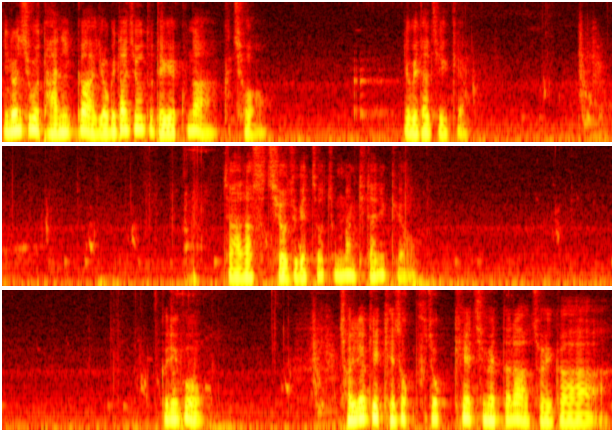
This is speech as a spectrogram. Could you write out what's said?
이런 식으로 다니까 여기다 지어도 되겠구나. 그쵸? 여기다 지을게요. 자 알아서 지어주겠죠? 좀만 기다릴게요. 그리고 전력이 계속 부족해짐에 따라 저희가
